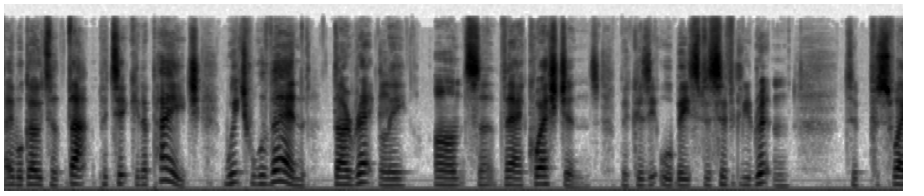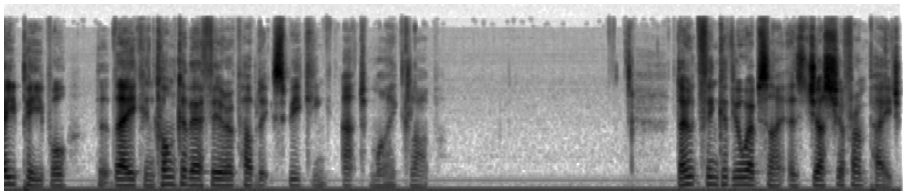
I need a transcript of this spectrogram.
they will go to that particular page, which will then directly answer their questions because it will be specifically written to persuade people that they can conquer their fear of public speaking at my club. Don't think of your website as just your front page.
